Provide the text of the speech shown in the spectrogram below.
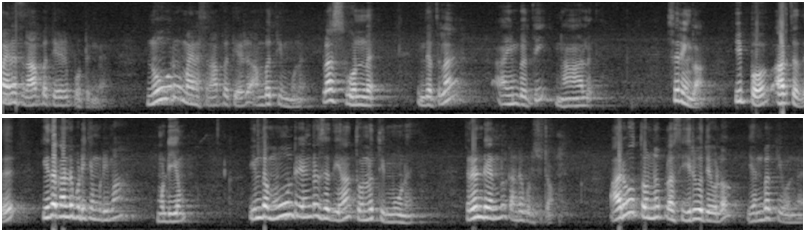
மைனஸ் நாற்பத்தி ஏழு போட்டுங்க. நூறு மைனஸ் நாற்பத்தி ஏழு ஐம்பத்தி மூணு ப்ளஸ் ஒன்று இந்த இடத்துல ஐம்பத்தி நாலு. சரிங்களா? இப்போது அடுத்தது இதை கண்டுபிடிக்க முடியுமா? முடியும். இந்த மூன்று எண்கள் சேர்த்திங்கன்னா தொண்ணூற்றி மூணு. ரெண்டு எண்கள் கண்டுபிடிச்சிட்டோம். அறுபத்தொன்று ப்ளஸ் இருபது எவ்வளோ? எண்பத்தி ஒன்று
